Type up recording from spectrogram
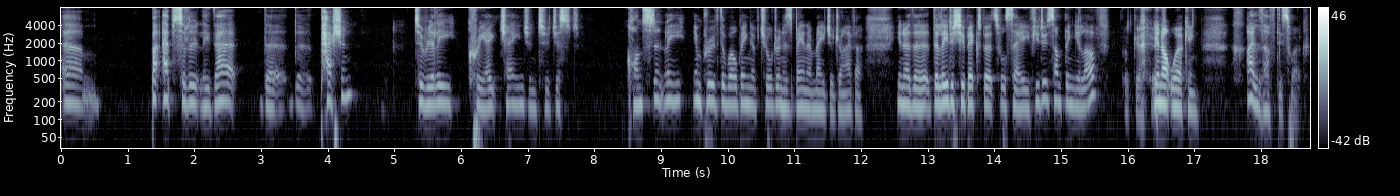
Um, but absolutely that the the passion to really create change and to just constantly improve the well-being of children has been a major driver. You know, the the leadership experts will say if you do something you love, okay. you're not working. I love this work.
